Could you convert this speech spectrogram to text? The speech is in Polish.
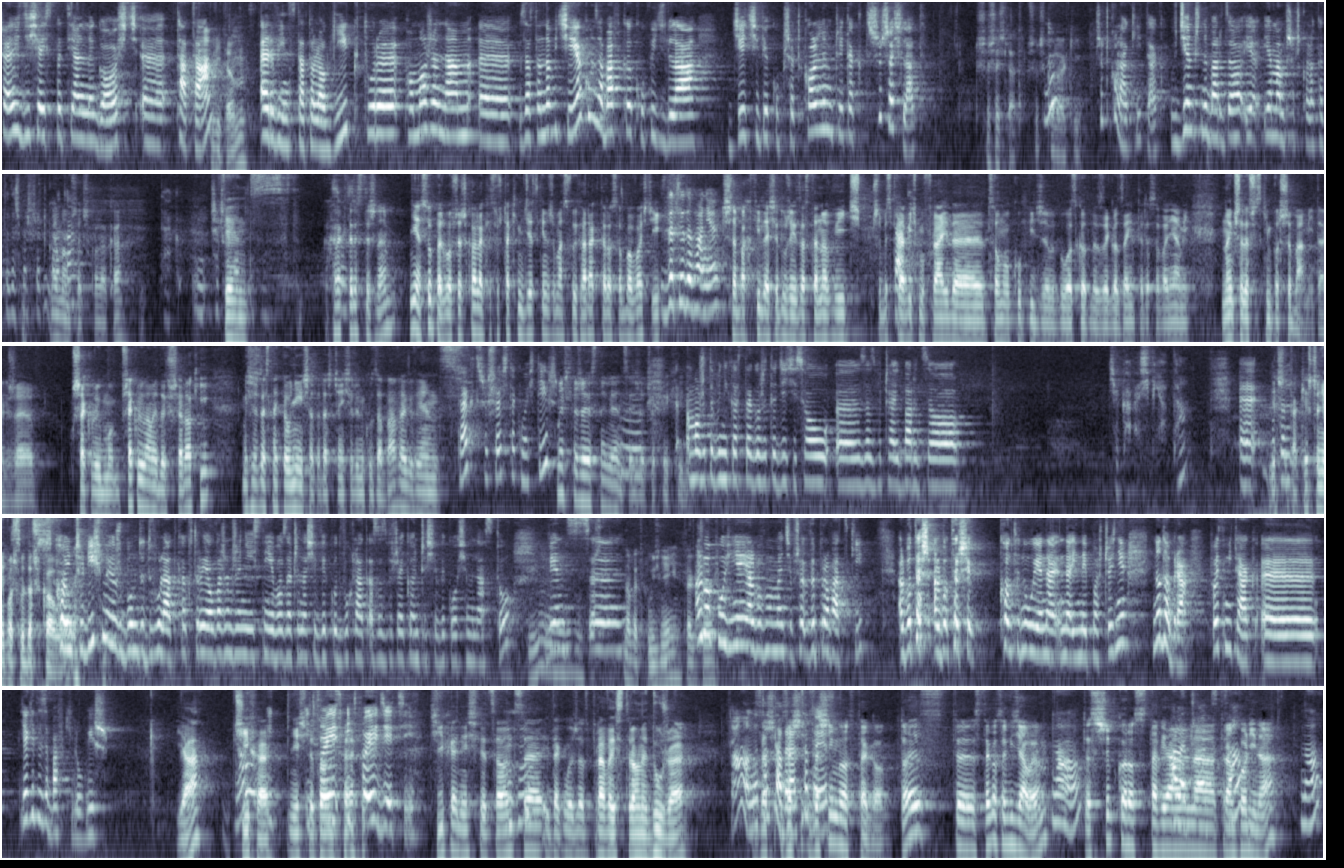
Cześć, dzisiaj specjalny gość, e, tata, Witam. Erwin z Tatologii, który pomoże nam e, zastanowić się, jaką zabawkę kupić dla dzieci w wieku przedszkolnym, czyli tak 3-6 lat. 3-6 lat, przedszkolaki. Przedszkolaki, tak. Wdzięczny bardzo. Ja, ja mam przedszkolaka, ty też masz Ja przedszkolaka? mam przedszkolaka, Tak, mm, przedszkolaki. więc charakterystyczne. Nie, super, bo przedszkolak jest już takim dzieckiem, że ma swój charakter, osobowość i Zdecydowanie. trzeba chwilę się dłużej zastanowić, żeby sprawić mu frajdę, co mu kupić, żeby było zgodne z jego zainteresowaniami, no i przede wszystkim potrzebami. Także przekrój, przekrój mamy dość szeroki. Myślę, że to jest najpełniejsza teraz część rynku zabawek, więc Tak, 3-6, tak myślisz? myślę, że jest najwięcej rzeczy w tej chwili. A może to wynika z tego, że te dzieci są e, zazwyczaj bardzo ciekawe świata? E, Jeszcze ten- tak, jeszcze nie poszły do szkoły. Skończyliśmy już bunt dwulatka, który ja uważam, że nie istnieje, bo zaczyna się w wieku dwóch lat, a zazwyczaj kończy się w wieku 18. Więc e, Nawet później. Także... albo później, albo w momencie prze- wyprowadzki, albo też, albo też się kontynuuje na, na innej płaszczyźnie. No dobra, powiedz mi tak, e, jakie ty zabawki lubisz? Ja? No, Ciche, i, i, nieświecące. twoje, I twoje dzieci. Ciche, nieświecące Mhm. i tak może od prawej strony duże. O, no to Zaś- dobra, co to jest? Zacznijmy od tego. To jest, e, z tego co widziałem, No, to jest szybko Ale rozstawialna czad, co? trampolina, no.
